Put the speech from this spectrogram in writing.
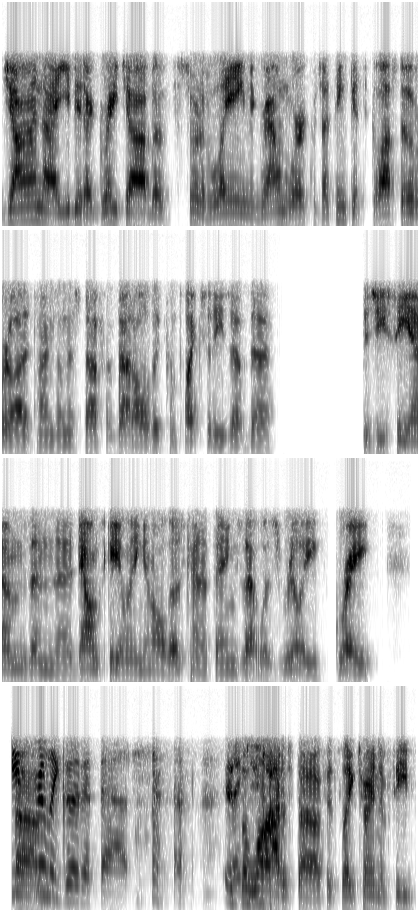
John, uh, you did a great job of sort of laying the groundwork, which I think gets glossed over a lot of times on this stuff about all the complexities of the the GCMs and the downscaling and all those kind of things. That was really great. He's Um, really good at that. It's a you. lot of stuff. It's like trying to feed,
